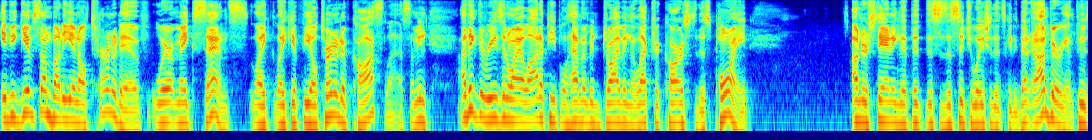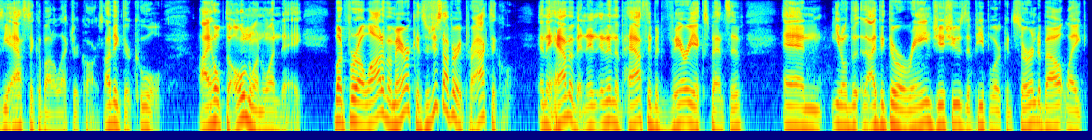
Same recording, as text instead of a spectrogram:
if you give somebody an alternative where it makes sense, like like if the alternative costs less. I mean, I think the reason why a lot of people haven't been driving electric cars to this point understanding that th- this is a situation that's getting better. And I'm very enthusiastic about electric cars. I think they're cool. I hope to own one one day. But for a lot of Americans, they're just not very practical, and they haven't been. And, and in the past, they've been very expensive. And you know, the, I think there are range issues that people are concerned about. Like,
